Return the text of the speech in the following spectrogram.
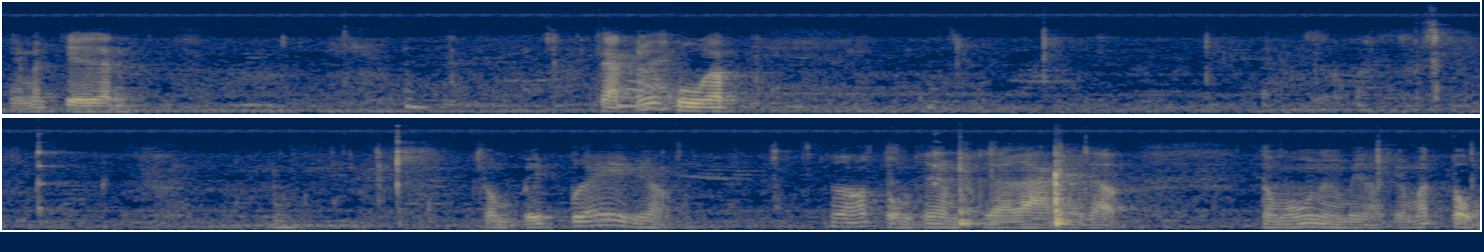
เห็นมาเจอกัน จัดทั้งครูกับต้มเปื่อยๆพี่น้องเพื่อเอาต้มใส่น้ำเกลือล้างไปแล้วชั่วโมงหนึ่งพี่น้องจะมาต้ม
